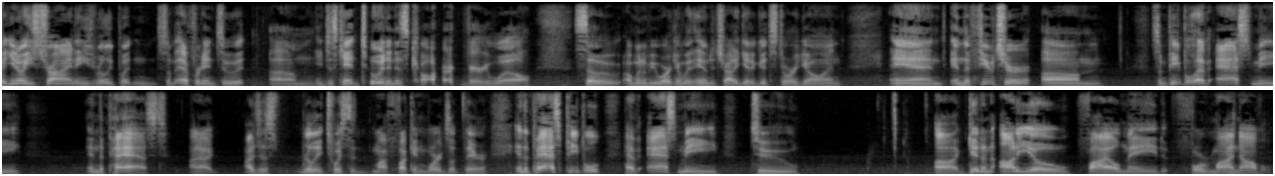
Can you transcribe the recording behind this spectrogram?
But you know he's trying and he's really putting some effort into it. Um, he just can't do it in his car very well. So I'm going to be working with him to try to get a good story going. And in the future, um, some people have asked me in the past. I I just really twisted my fucking words up there. In the past, people have asked me to uh, get an audio file made for my novel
